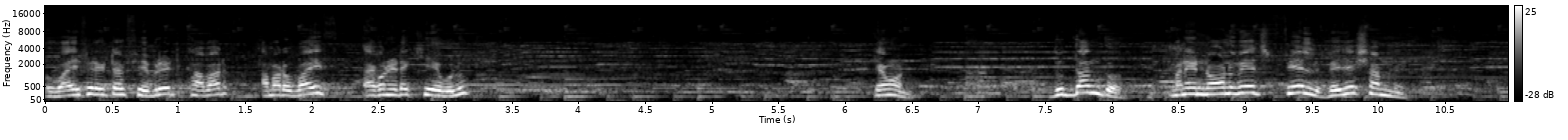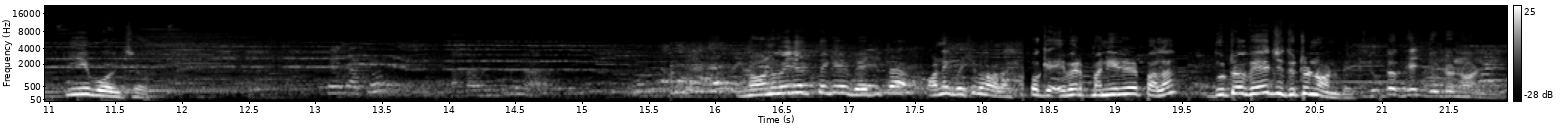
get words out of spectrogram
ওয়াইফের একটা ফেভারিট খাবার। আমার ওয়াইফ এখন এটা খেয়ে বলুক। কেমন? দুর্দান্ত। মানে নন ভেজ ফেল ভেজের সামনে। কি বলছো? নন ভেজের থেকে ভেজটা অনেক বেশি ভালো লাগে। ওকে এবার পনিরের পালা। দুটো ভেজ দুটো নন ভেজ দুটো ভেজ দুটো নন ভেজ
